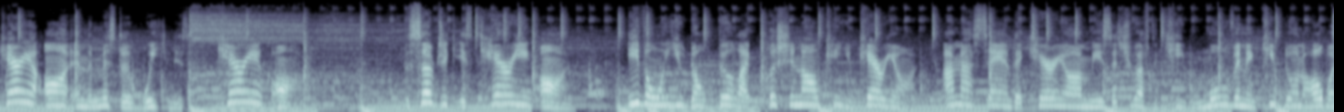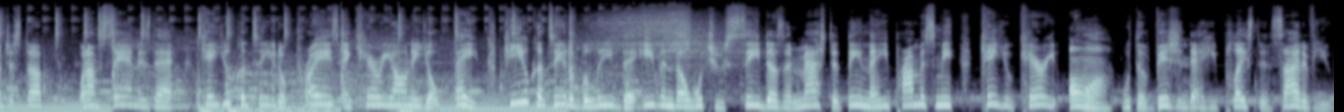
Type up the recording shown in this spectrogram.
carrying on in the midst of weakness, carrying on. The subject is carrying on. Even when you don't feel like pushing on, can you carry on? I'm not saying that carry on means that you have to keep moving and keep doing a whole bunch of stuff. What I'm saying is that can you continue to praise and carry on in your faith? Can you continue to believe that even though what you see doesn't match the thing that He promised me, can you carry on with the vision that He placed inside of you?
